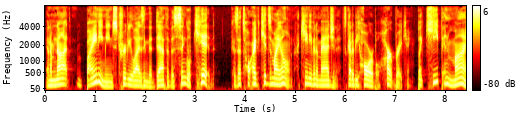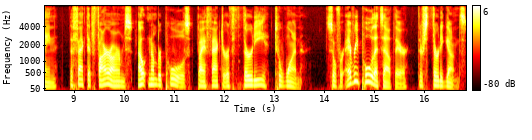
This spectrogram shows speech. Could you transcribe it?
And I'm not by any means trivializing the death of a single kid, because that's I have kids of my own. I can't even imagine it. It's got to be horrible, heartbreaking. But keep in mind the fact that firearms outnumber pools by a factor of 30 to 1. So for every pool that's out there, there's 30 guns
